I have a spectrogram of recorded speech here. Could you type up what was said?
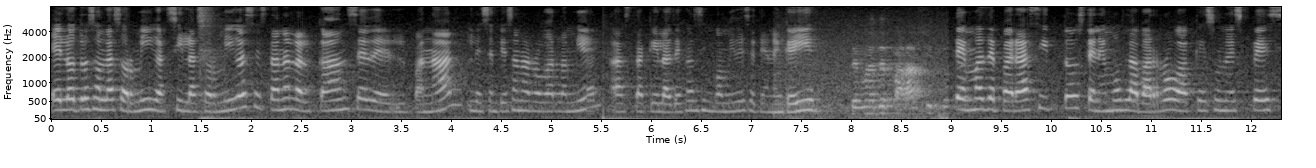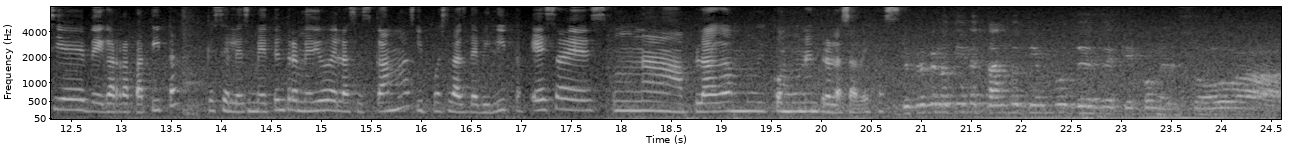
El otro son las hormigas. Si las hormigas están al alcance del panal, les empiezan a robar la miel hasta que las dejan sin comida y se tienen que ir. De parásitos. Temas de parásitos tenemos la barroa, que es una especie de garrapatita que se les mete entre medio de las escamas y pues las debilita. Esa es una plaga muy común entre las abejas. Yo creo que no tiene tanto tiempo desde que comenzó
